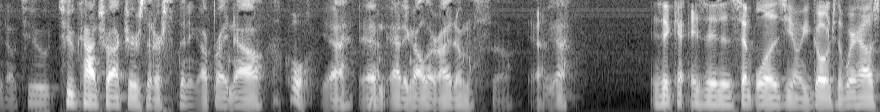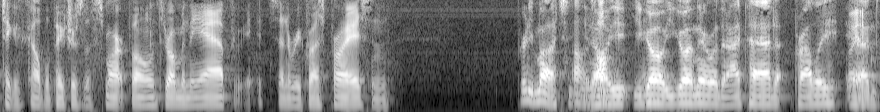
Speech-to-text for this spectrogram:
you know two two contractors that are spinning up right now. Oh, cool. Yeah, and adding all their items. So Yeah. so yeah. Is it is it as simple as you know you go into the warehouse, take a couple pictures of the smartphone, throw them in the app, send a request price, and Pretty much. Oh, you know, awesome. you, you go you go in there with an iPad probably, Oh, yeah. and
